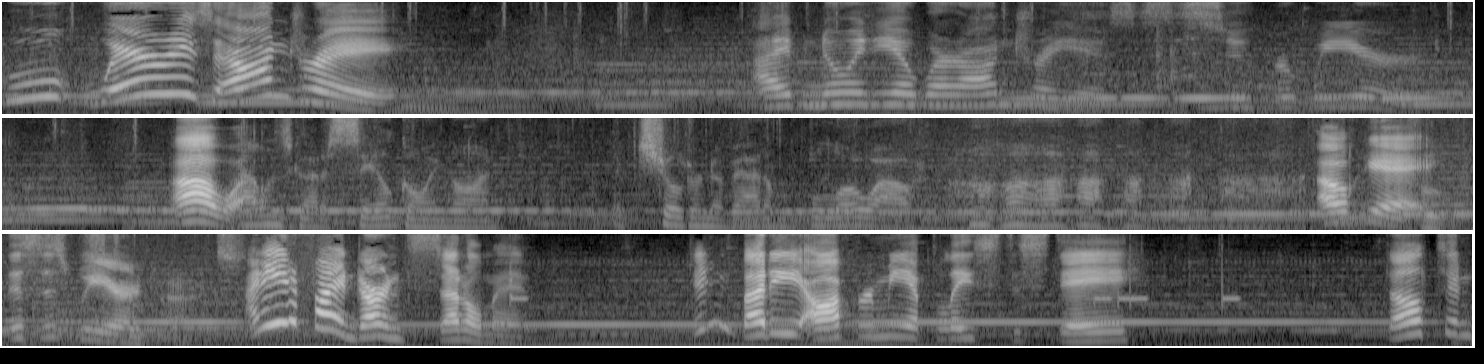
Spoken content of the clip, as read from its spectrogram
who, where is Andre? I have no idea where Andre is. This is super weird. Oh well. Alan's got a sale going on. The Children of Adam blowout. Okay, Food, this is weird. stim. I need to find a darn settlement. Didn't Buddy offer me a place to stay? Dalton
